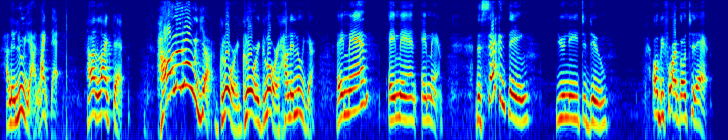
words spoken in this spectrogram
Hallelujah. I like that. I like that. Hallelujah. Glory, glory, glory. Hallelujah. Amen. Amen. Amen. The second thing you need to do, oh, before I go to that,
